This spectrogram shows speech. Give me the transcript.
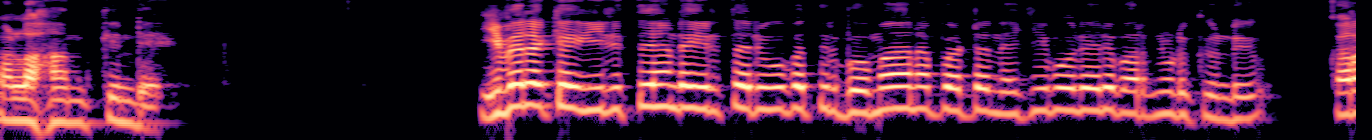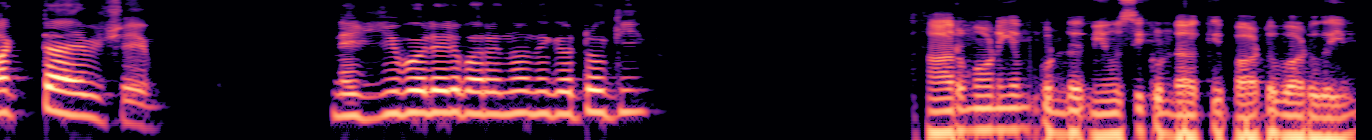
കള്ളഹംക്കിന്റെ ഇവരൊക്കെ ഇരുത്തേണ്ട ഇരുത്ത രൂപത്തിൽ ബഹുമാനപ്പെട്ട നജീബുലേർ പറഞ്ഞു കൊടുക്കുന്നുണ്ട്. കറക്റ്റായ വിഷയം. നജീബുലേർ പറയുന്നതെന്ന് കേട്ടു നോക്കി ഹാർമോണിയം കൊണ്ട് മ്യൂസിക് ഉണ്ടാക്കി പാട്ടുപാടുകയും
